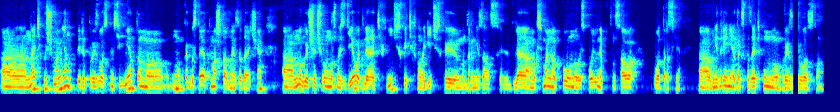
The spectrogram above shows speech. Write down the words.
А, на текущий момент перед производственным сегментом а, ну, как бы стоят масштабные задачи. А, много еще чего нужно сделать для технической, технологической модернизации, для максимально полного использования потенциала отрасли. А, внедрение, так сказать, умного производства.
